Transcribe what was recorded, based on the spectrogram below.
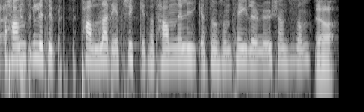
Och han skulle typ palla det trycket för att han är lika stor som Taylor nu känns det som. ja.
